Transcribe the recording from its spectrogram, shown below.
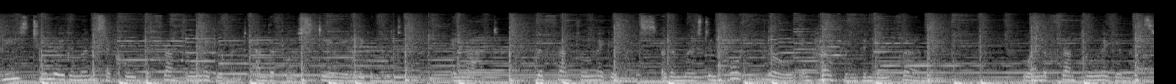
These two ligaments are called the frontal ligament and the posterior ligament. In that, the frontal ligaments are the most important role in helping the knee firmly. When the frontal ligaments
